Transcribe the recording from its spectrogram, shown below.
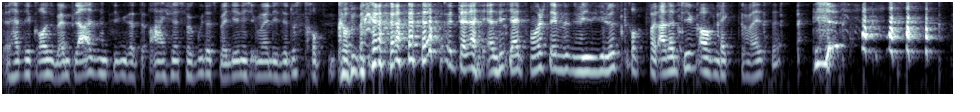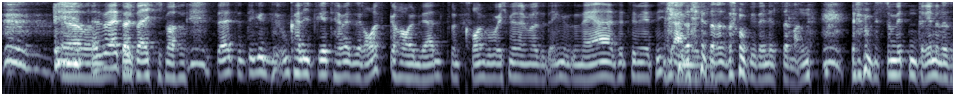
dann hat die Frau so beim Blasen und sie gesagt, so, ah, ich finde es voll gut, dass bei dir nicht immer diese Lusttropfen kommen. und dann hat er sich halt vorstellen müssen, wie sie die Lusttropfen von anderen Typen aufleckt, so, weißt du? Ja, aber Das halt sollte so- man echt nicht machen. Das sind halt so Dinge, die so unkalibriert teilweise rausgehauen werden von Frauen, wo ich mir dann immer so denke, so, naja, das du mir jetzt nicht sagen Das ist aber so, wie wenn jetzt der Mann, du bist du mittendrin und so,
